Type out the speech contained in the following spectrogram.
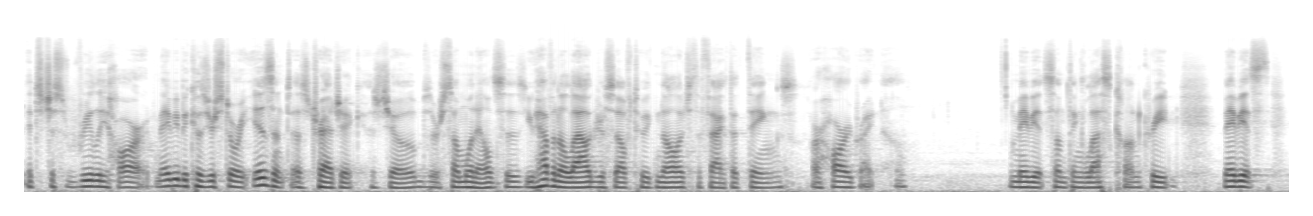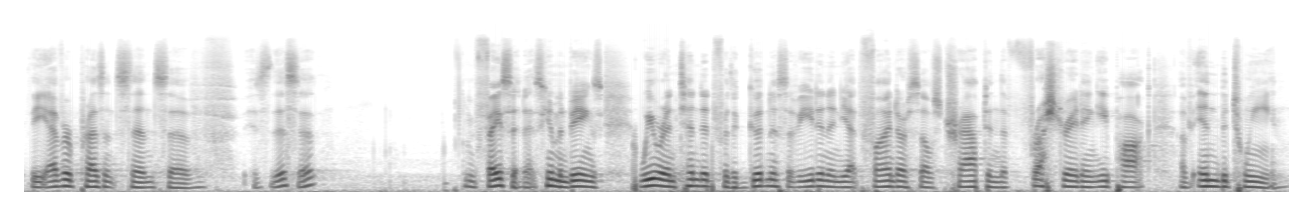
it's just really hard. Maybe because your story isn't as tragic as Job's or someone else's, you haven't allowed yourself to acknowledge the fact that things are hard right now. Maybe it's something less concrete. Maybe it's the ever present sense of, is this it? And face it, as human beings, we were intended for the goodness of Eden and yet find ourselves trapped in the frustrating epoch of in between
